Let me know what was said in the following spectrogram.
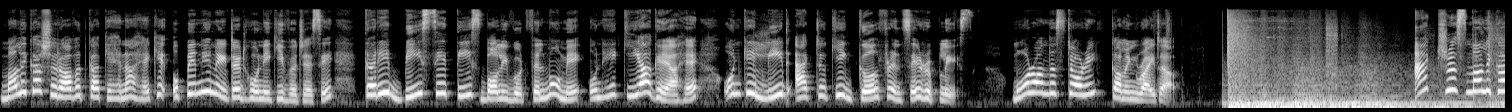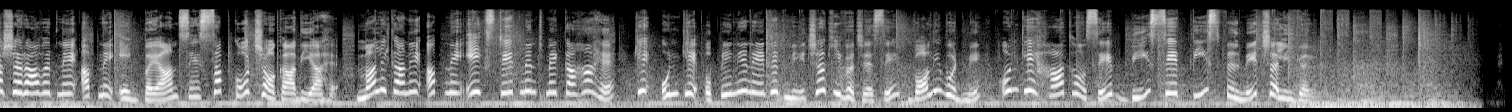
मलिका शेरावत का कहना है कि ओपिनियनेटेड होने की वजह से करीब 20 से 30 बॉलीवुड फ़िल्मों में उन्हें किया गया है उनके लीड एक्टर की गर्लफ्रेंड से replace more on the story coming right up actress Mallika Sherawat ने अपने एक बयान से सबको चौंका दिया है। मलिका ने अपने एक स्टेटमेंट में कहा है कि उनके ओपिनियनेटेड नेचर की वजह से बॉलीवुड में उनके हाथों से 20 से 30 फ़िल्में चली गईं।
